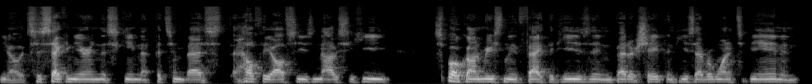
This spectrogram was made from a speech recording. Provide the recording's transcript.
you know, it's his second year in this scheme that fits him best. A healthy offseason. Obviously, he spoke on recently the fact that he's in better shape than he's ever wanted to be in. And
